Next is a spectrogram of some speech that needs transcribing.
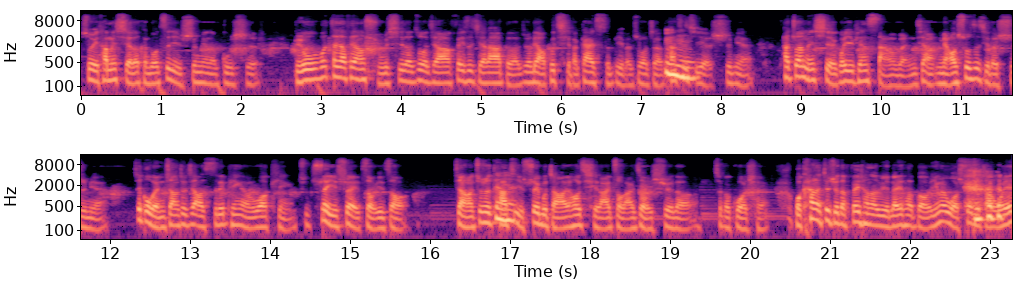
所以他们写了很多自己失眠的故事。比如大家非常熟悉的作家菲茨杰拉德，就了不起的盖茨比的作者，他自己也失眠，他专门写过一篇散文，这样描述自己的失眠。这个文章就叫 Sleeping and Walking，就睡一睡，走一走，讲的就是他自己睡不着，然后起来走来走去的这个过程。我看了就觉得非常的 relatable，因为我睡不着，我也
